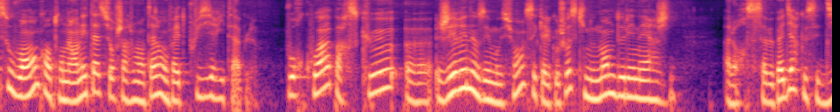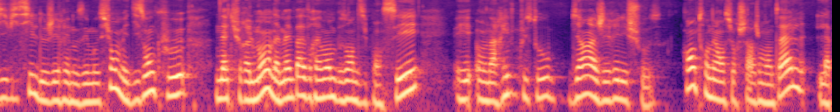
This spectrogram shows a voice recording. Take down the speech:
souvent, quand on est en état de surcharge mentale, on va être plus irritable. Pourquoi? Parce que gérer nos émotions, c'est quelque chose qui nous demande de l'énergie. Alors, ça ne veut pas dire que c'est difficile de gérer nos émotions, mais disons que naturellement, on n'a même pas vraiment besoin d'y penser et on arrive plutôt bien à gérer les choses. Quand on est en surcharge mentale, la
